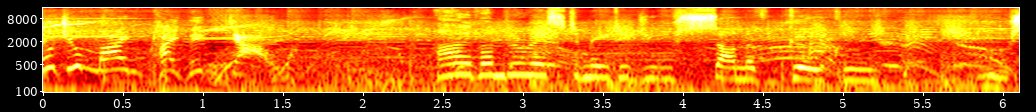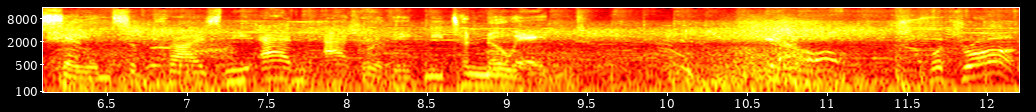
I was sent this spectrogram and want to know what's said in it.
Would you mind piping down? I've underestimated you, son of Goku. You Saiyans surprise me and aggravate me to no end. What's wrong?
